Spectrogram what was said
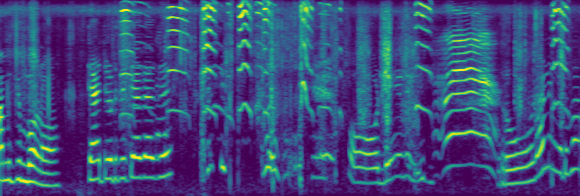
ആമിക്കും പോണോ? ടാറ്റ കൊടുത്ത് കേക്കാക്ക് ഓടേണ് റോഡാണ് ഇങ്ങോട്ട് വാ.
